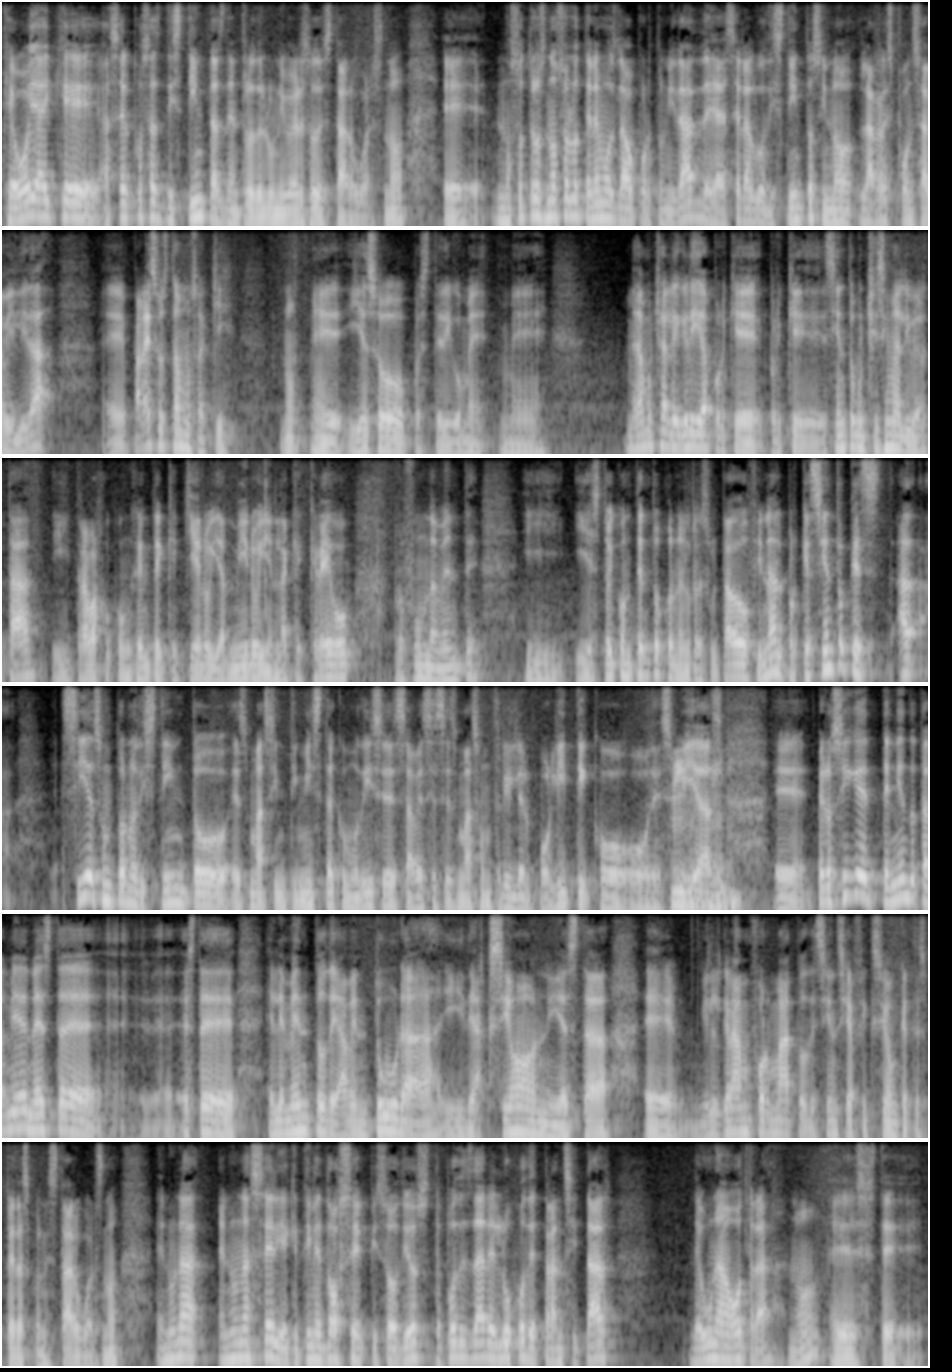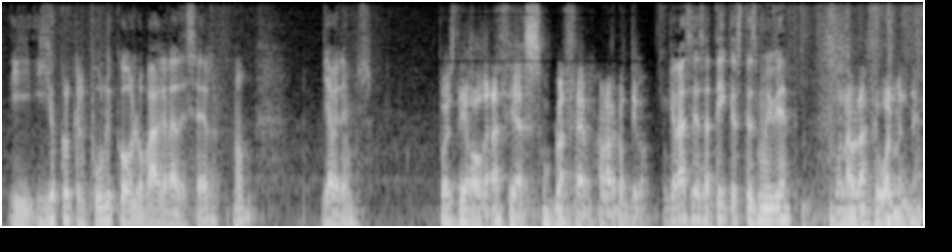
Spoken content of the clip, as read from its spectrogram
que hoy hay que hacer cosas distintas dentro del universo de Star Wars, ¿no? Eh, nosotros no solo tenemos la oportunidad de hacer algo distinto, sino la responsabilidad. Eh, para eso estamos aquí, ¿no? Eh, y eso, pues te digo, me, me, da mucha alegría porque, porque siento muchísima libertad y trabajo con gente que quiero y admiro y en la que creo profundamente. Y, y estoy contento con el resultado final porque siento que es, sí es un tono distinto, es más intimista, como dices, a veces es más un thriller político o de espías, eh, pero sigue teniendo también este, este elemento de aventura y de acción y esta, eh, el gran formato de ciencia ficción que te esperas con Star Wars, ¿no? En una, en una serie que tiene 12 episodios, te puedes dar el lujo de transitar de una a otra, ¿no? Este, y, y, yo creo que el público lo va a agradecer, ¿no? Ya veremos. Pues Diego, gracias. Un placer hablar contigo. Gracias a ti, que estés muy bien. Un abrazo igualmente.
